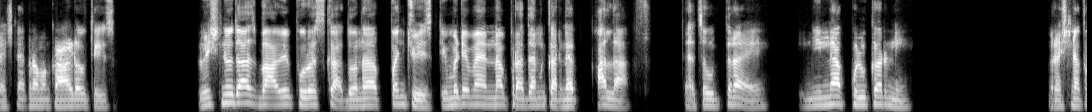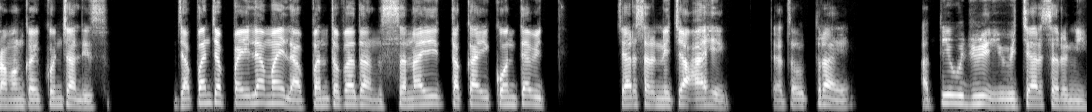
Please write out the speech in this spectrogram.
प्रश्न क्रमांक अडवतीस विष्णुदास भावे पुरस्कार दोन हजार पंचवीस टिमटिम यांना प्रदान करण्यात आला. त्याचं उत्तर आहे नीना कुलकर्णी. प्रश्न क्रमांक एकोणचाळीस. जपानच्या पहिल्या महिला पंतप्रधान सनाई तकाई कोणत्या विचारसरणीच्या आहेत? त्याचं उत्तर आहे अतिउजवी विचारसरणी.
